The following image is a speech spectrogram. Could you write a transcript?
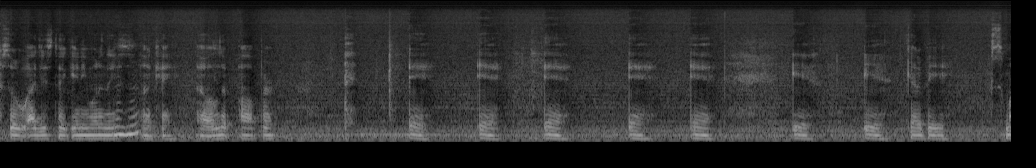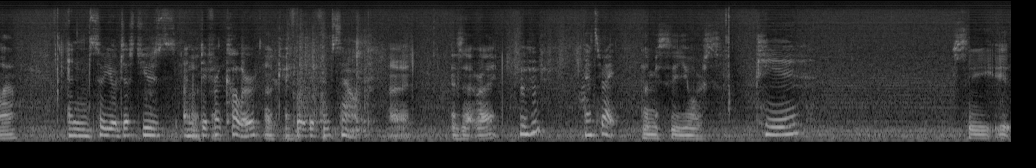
So I just take any one of these? Mhm. Okay. Oh, lip popper. Eh, eh, eh, eh, eh, eh, eh. Gotta be smile. and so you'll just use a Okay. different color Okay. for a different sound. All right. Is that right? Mm hmm That's right. Let me see yours. P, See, it,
